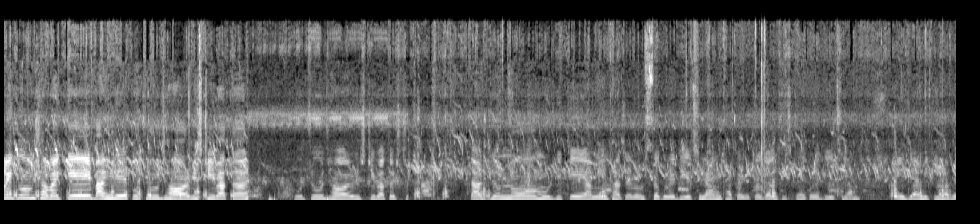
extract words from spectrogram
আলাইকুম সবাইকে। বাইরে প্রচুর ঝড়, বৃষ্টি, বাতাস। প্রচুর ঝড়, বৃষ্টি, বাতাস। তার জন্য মুরগিকে আমি খাঁচার ব্যবস্থা করে দিয়েছিলাম, খাঁচার ভিতরে জালি সিস্টেম করে দিয়েছিলাম। এই যে আমি কীভাবে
